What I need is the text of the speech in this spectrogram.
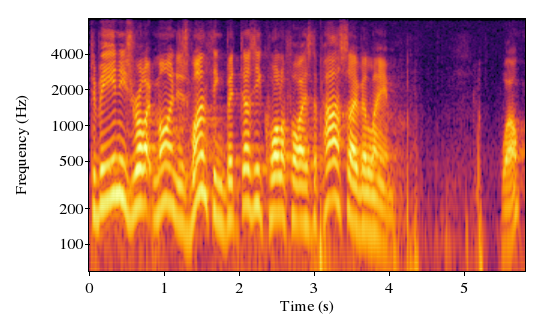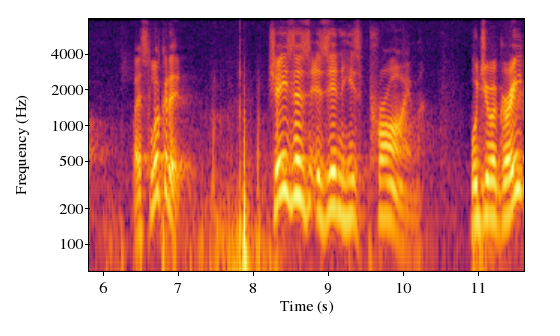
to be in his right mind is one thing, but does he qualify as the Passover lamb? Well, let's look at it. Jesus is in his prime. Would you agree?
